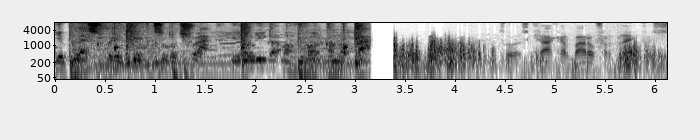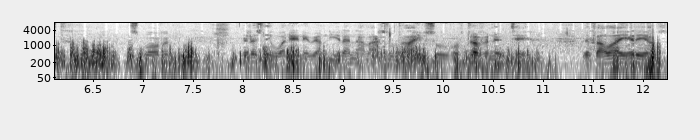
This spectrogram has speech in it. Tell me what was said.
You're blessed with a gift to attract. You know you got my front and my back. So it's Cracker Barrel for breakfast this morning. There isn't one anywhere near International Drive, so we've driven out to the villa areas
